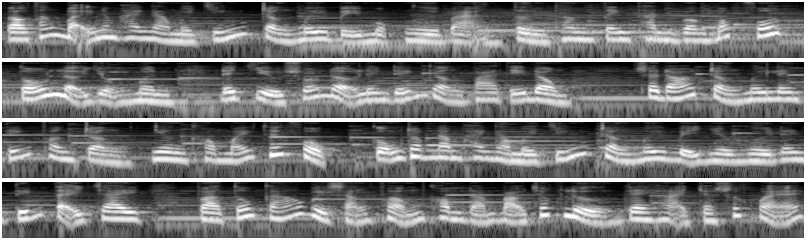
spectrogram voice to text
Vào tháng 7 năm 2019, Trần My bị một người bạn từng thân tên Thanh Vân bóc phốt tố lợi dụng mình để chịu số nợ lên đến gần 3 tỷ đồng. Sau đó Trần My lên tiếng phân trần nhưng không mấy thuyết phục. Cũng trong năm 2019, Trần My bị nhiều người lên tiếng tẩy chay và tố cáo vì sản phẩm không đảm bảo chất lượng gây hại cho sức khỏe.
